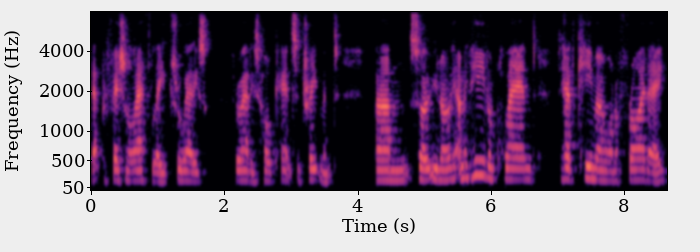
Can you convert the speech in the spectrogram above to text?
that professional athlete throughout his throughout his whole cancer treatment. Um, so you know, I mean, he even planned to have chemo on a Friday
